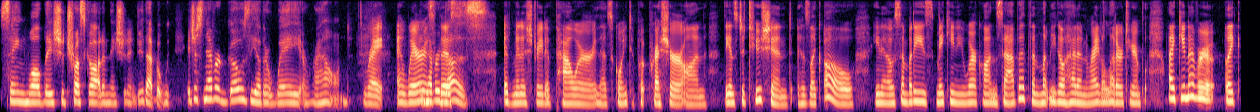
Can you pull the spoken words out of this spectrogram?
saying, well, they should trust God and they shouldn't do that. But we, it just never goes the other way around. Right. And where it is never this? does administrative power that's going to put pressure on the institution is like, oh, you know, somebody's making you work on Sabbath, and let me go ahead and write a letter to your employer. Like, you never, like,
